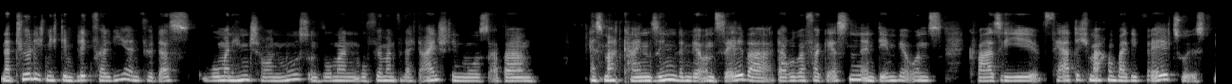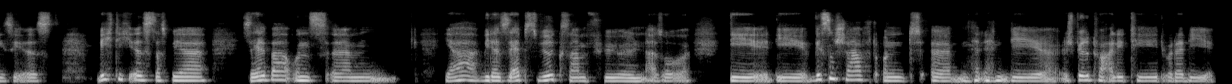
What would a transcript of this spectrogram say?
natürlich nicht den Blick verlieren für das, wo man hinschauen muss und wo man, wofür man vielleicht einstehen muss. Aber es macht keinen Sinn, wenn wir uns selber darüber vergessen, indem wir uns quasi fertig machen, weil die Welt so ist, wie sie ist. Wichtig ist, dass wir selber uns ähm, ja wieder selbstwirksam fühlen. Also die, die Wissenschaft und ähm, die Spiritualität oder die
